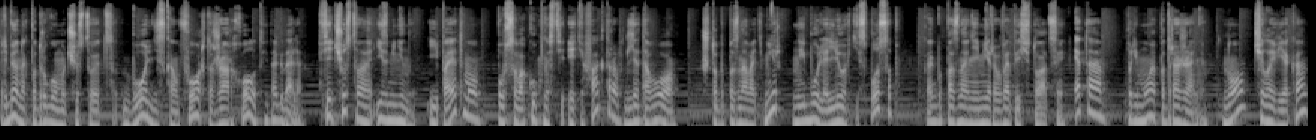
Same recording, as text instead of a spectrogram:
Ребенок по-другому чувствует боль, дискомфорт, жар, холод и так далее. Все чувства изменены. И поэтому по совокупности этих факторов для того, чтобы познавать мир, наиболее легкий способ как бы познание мира в этой ситуации, это прямое подражание. Но человека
